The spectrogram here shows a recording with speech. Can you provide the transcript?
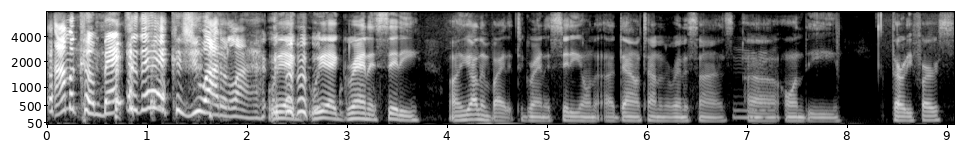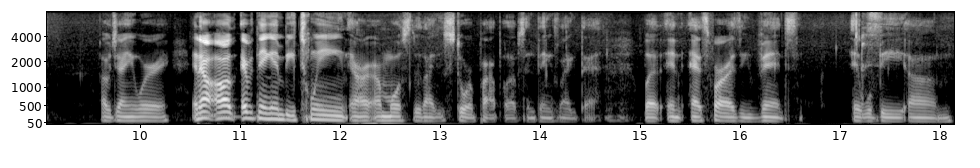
I'm gonna come back to head because you out of line. we had we had Granite City. Uh, y'all invited to Granite City on uh, downtown in the Renaissance Mm-hmm. uh, on the 31st of January, and all, all everything in between are, are mostly like store pop ups and things like that. Mm-hmm. But in, as far as events, it will be um,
